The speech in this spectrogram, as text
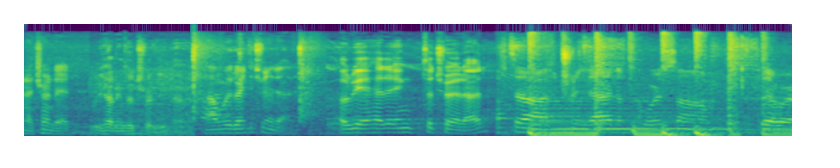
going to Trinidad. We're heading to Trinidad. And we're going to Trinidad. Well, we are heading to Trinidad. After uh, Trinidad, of course, um, there were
